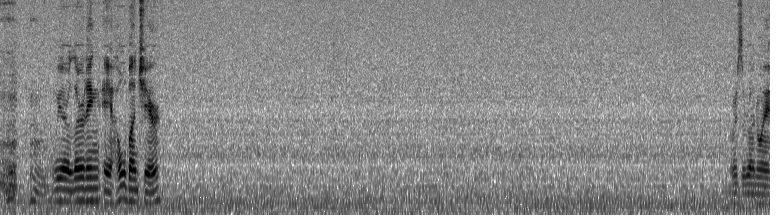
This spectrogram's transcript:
we are learning a whole bunch here. Where's the runway?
